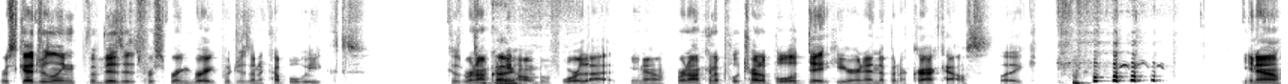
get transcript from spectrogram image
We're scheduling the visits for spring break, which is in a couple weeks, because we're not going to Okay. be home before that. You know, we're not going to pull, try to pull a dit here and end up in a crack house. Like, you know,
